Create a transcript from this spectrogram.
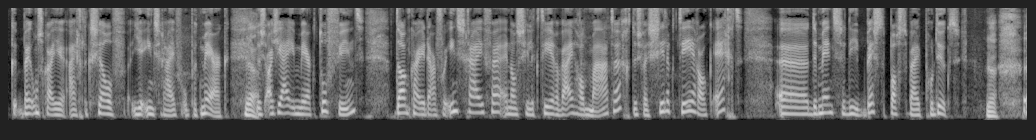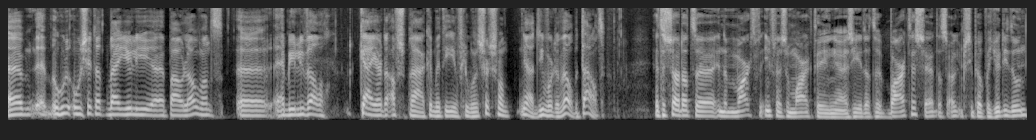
k- bij ons kan je eigenlijk zelf je inschrijven op het merk. Ja. Dus als jij een merk tof vindt, dan kan je daarvoor inschrijven. En dan selecteren wij handmatig. Dus wij selecteren ook echt uh, de mensen die het beste passen bij het product. Ja. Uh, hoe, hoe zit dat bij jullie, uh, Paulo? Want uh, hebben jullie wel keiharde afspraken met die influencers? Want ja, die worden wel betaald. Het is zo dat uh, in de markt van influencer marketing uh, zie je dat de Bartes, hè, dat is ook in principe ook wat jullie doen,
